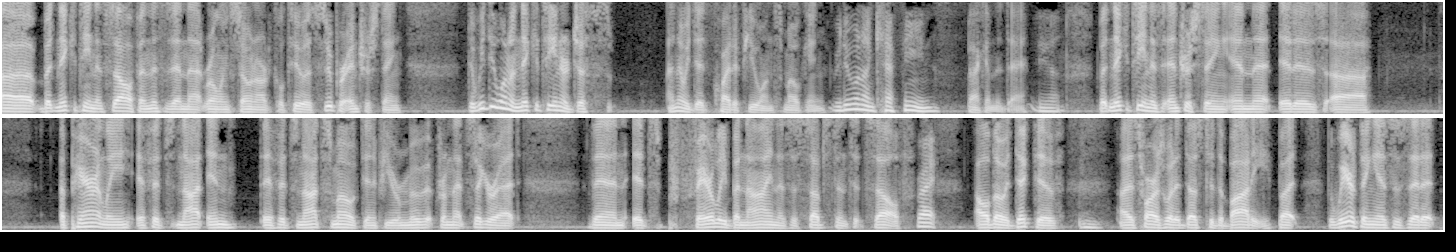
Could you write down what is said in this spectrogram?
Uh, but nicotine itself, and this is in that Rolling Stone article too, is super interesting. Did we do one on nicotine or just? I know we did quite a few on smoking We do one on caffeine. Back in the day. Yeah. But nicotine is interesting in that it is uh, apparently if it's not in if it's not smoked and if you remove it from that cigarette, then it's fairly benign as a substance itself. Right. Although addictive uh, as far as what it does to the body. But the weird thing is is that it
